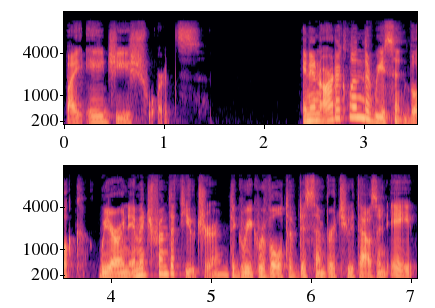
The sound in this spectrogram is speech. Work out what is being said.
by A.G. Schwarz. In an article in the recent book, We Are an Image from the Future, The Greek Revolt of December 2008,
